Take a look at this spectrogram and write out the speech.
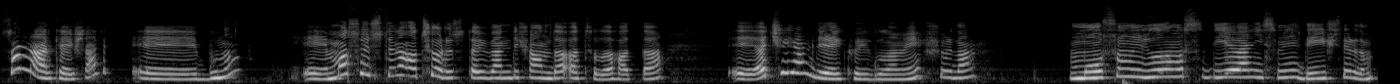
Sonra arkadaşlar e, bunu e, masa üstüne atıyoruz. Tabii bende şu anda atılı hatta. E, açacağım direkt uygulamayı. Şuradan Mouse'un uygulaması diye ben ismini değiştirdim.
